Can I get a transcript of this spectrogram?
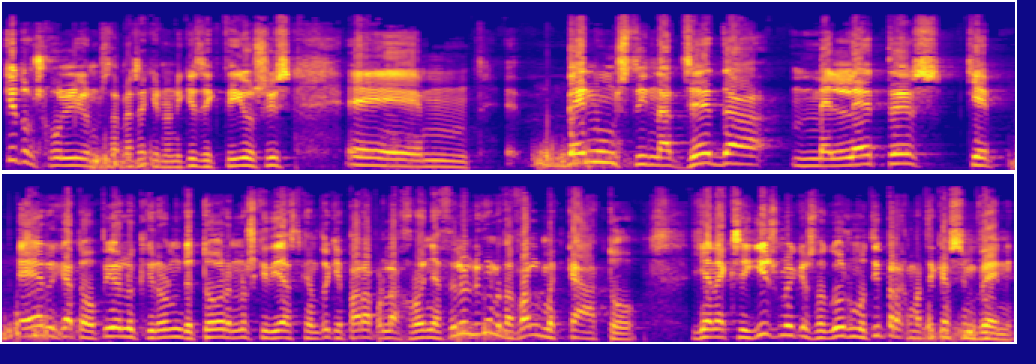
και των σχολείων στα μέσα κοινωνικής δικτύωσης. Ε, μπαίνουν στην ατζέντα μελέτες και έργα τα οποία ολοκληρώνονται τώρα ενώ σχεδιάστηκαν εδώ και πάρα πολλά χρόνια. Θέλω λίγο να τα βάλουμε κάτω για να εξηγήσουμε και στον κόσμο τι πραγματικά συμβαίνει.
